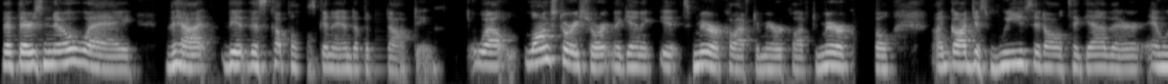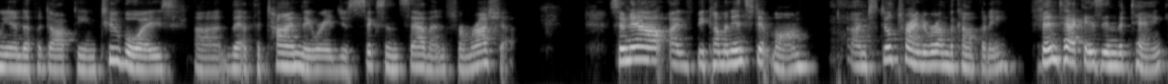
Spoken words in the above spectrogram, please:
that there's no way that the, this couple is going to end up adopting. well, long story short, and again, it, it's miracle after miracle after miracle. Uh, God just weaves it all together, and we end up adopting two boys. Uh, at the time, they were ages six and seven from Russia. So now I've become an instant mom. I'm still trying to run the company. FinTech is in the tank.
